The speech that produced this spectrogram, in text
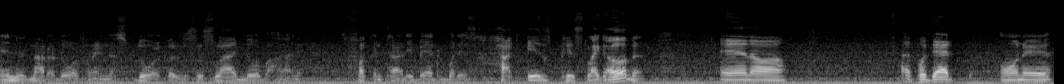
And it's not a door frame, this door, because it's a sliding door behind it. It's fucking tiny bedroom, but it's hot as piss like an oven. And uh, I put that on there.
